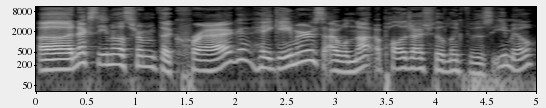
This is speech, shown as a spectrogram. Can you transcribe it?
Uh, next email is from the Crag. Hey gamers, I will not apologize for the length of this email.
